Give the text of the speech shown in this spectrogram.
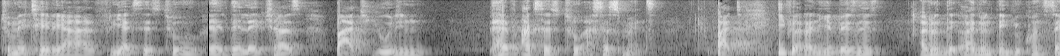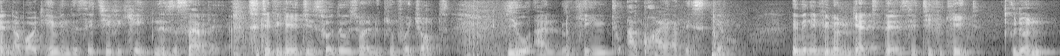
to material, free access to uh, the lectures, but you wouldn't have access to assessments. But if you are running a business, I don't think I don't think you're concerned about having the certificate necessarily. Certificate is for those who are looking for jobs. You are looking to acquire the skill. Even if you don't get the certificate, you don't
